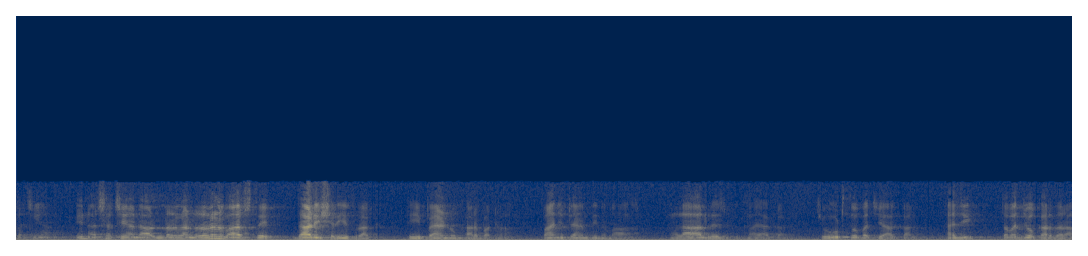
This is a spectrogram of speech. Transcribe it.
سچیاں ان سچیاں لڑن لڑن واسطے داڑی شریف رکھ۔ تھی پہن گھر بٹھا۔ پانچ ٹائم دی نماز۔ حلال رزق کھایا کر۔ جھوٹ تو بچیا کر۔ ہاں جی؟ توجہ کر درا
